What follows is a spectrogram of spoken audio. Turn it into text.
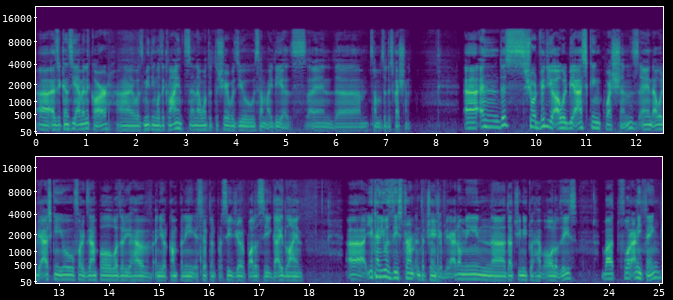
Uh, as you can see, I'm in a car. I was meeting with the clients and I wanted to share with you some ideas and um, some of the discussion. Uh, in this short video, I will be asking questions and I will be asking you, for example, whether you have in your company a certain procedure, policy, guideline uh, you can use these terms interchangeably. I don't mean uh, that you need to have all of these, but for anything,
